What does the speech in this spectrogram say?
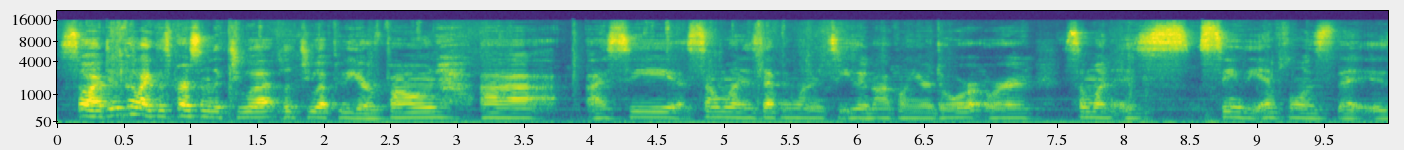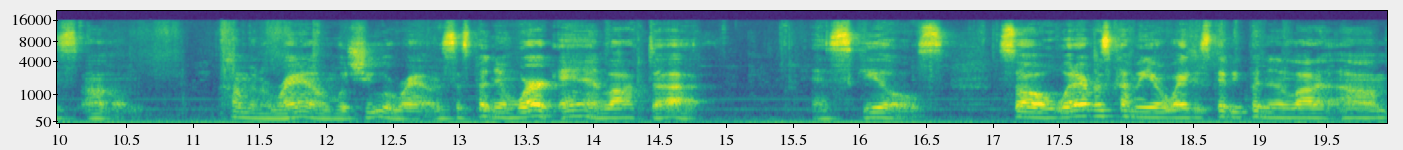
So I do feel like this person looked you up, looked you up through your phone. Uh, I see someone is definitely wanting to either knock on your door or someone is seeing the influence that is um, coming around with you around. It says putting in work and locked up and skills. So whatever's coming your way, this could be putting in a lot of um,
